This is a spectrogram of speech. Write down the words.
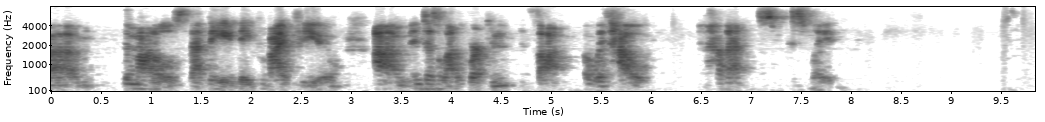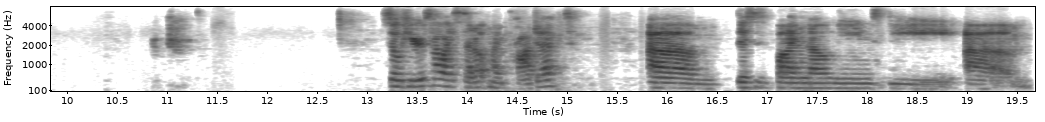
um, the models that they, they provide for you um, and does a lot of work and thought with how, how that's displayed. So here's how I set up my project. Um, this is by no means the um,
